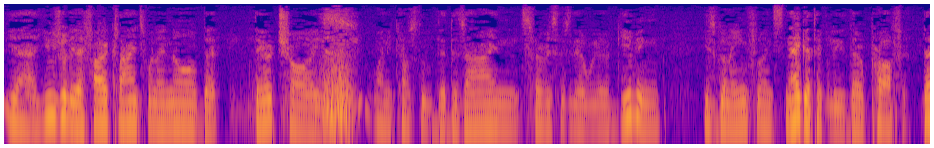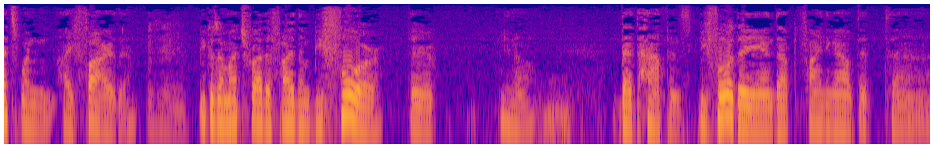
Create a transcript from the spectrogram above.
yeah. Usually I fire clients when I know that their choice when it comes to the design services that we are giving is going to influence negatively their profit. That's when I fire them Mhm. because I much rather fire them before they're, you know, that happens before they end up finding out that uh,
